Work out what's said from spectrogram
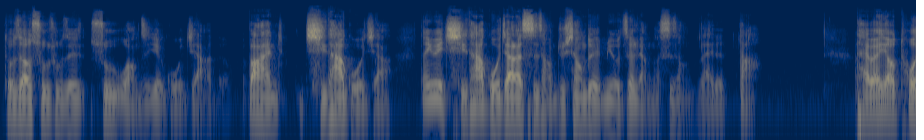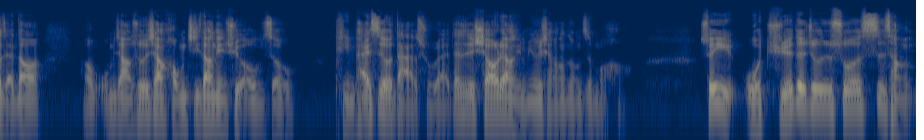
都是要输出这输往这些国家的，包含其他国家。那因为其他国家的市场就相对没有这两个市场来的大。台湾要拓展到，哦，我们讲说像宏基当年去欧洲，品牌是有打得出来，但是销量也没有想象中这么好。所以我觉得就是说市场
